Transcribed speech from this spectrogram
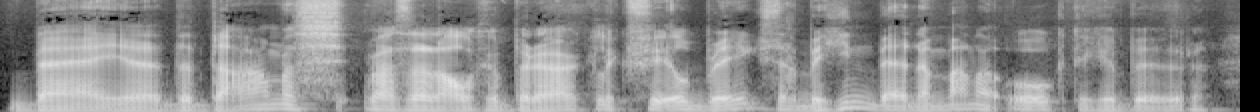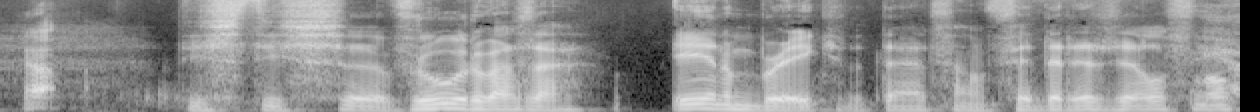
Bij eh, de dames was dat al gebruikelijk, veel breaks. Dat begint bij de mannen ook te gebeuren. Ja. Het is, het is, eh, vroeger was dat één break, de tijd van Federer zelfs nog.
